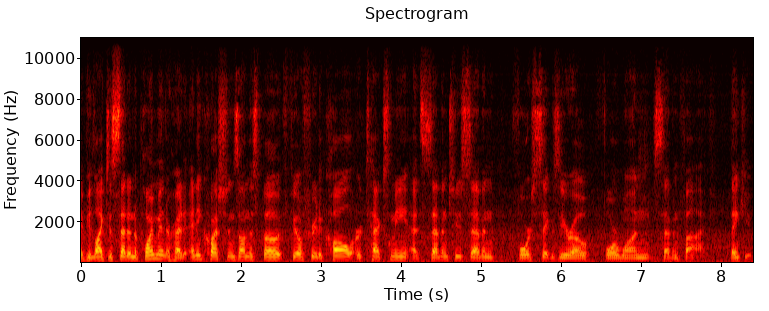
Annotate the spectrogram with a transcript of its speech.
If you'd like to set an appointment or had any questions on this boat, feel free to call or text me at 727 460 4175. Thank you.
